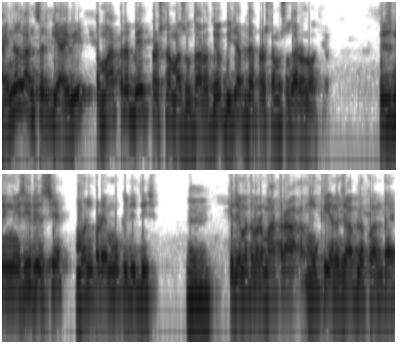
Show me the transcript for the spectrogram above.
ફાઇનલ આન્સર કી આવી તો માત્ર બે જ પ્રશ્નમાં સુધારો થયો બીજા બધા પ્રશ્નમાં સુધારો ન થયો. રિઝનિંગની સિરીઝ છે મન પડે એમ મૂકી દીધી છે. કે જેમાં તમારે માત્ર મૂકી અને જવાબ લખવાનું થાય.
